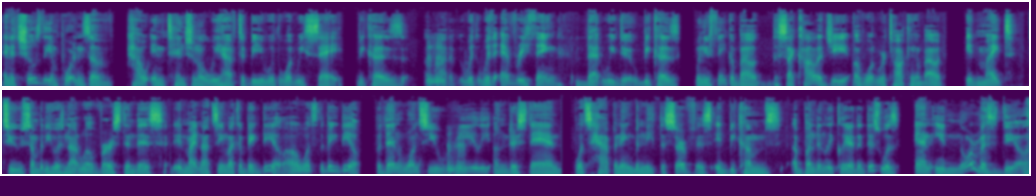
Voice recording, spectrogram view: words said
And it shows the importance of how intentional we have to be with what we say because a mm-hmm. lot of with with everything that we do because when you think about the psychology of what we're talking about it might to somebody who is not well versed in this it might not seem like a big deal oh what's the big deal but then once you mm-hmm. really understand what's happening beneath the surface, it becomes abundantly clear that this was an enormous deal,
